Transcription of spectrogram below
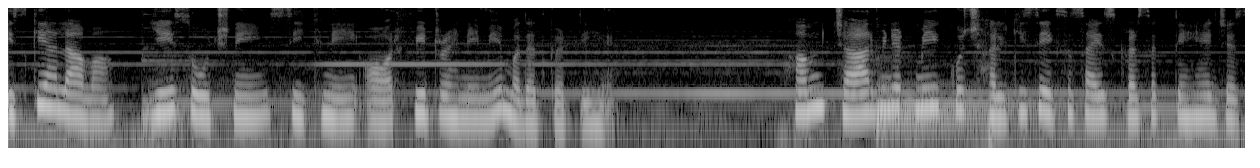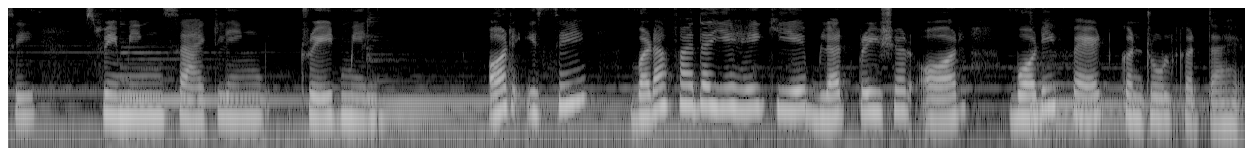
इसके अलावा ये सोचने, सीखने और फिट रहने में मदद करती है। हम चार मिनट में कुछ हल्की सी एक्सरसाइज कर सकते हैं, जैसे स्विमिंग साइकिलिंग ट्रेडमिल और इससे बड़ा फ़ायदा ये है कि ये ब्लड प्रेशर और बॉडी फैट कंट्रोल करता है।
